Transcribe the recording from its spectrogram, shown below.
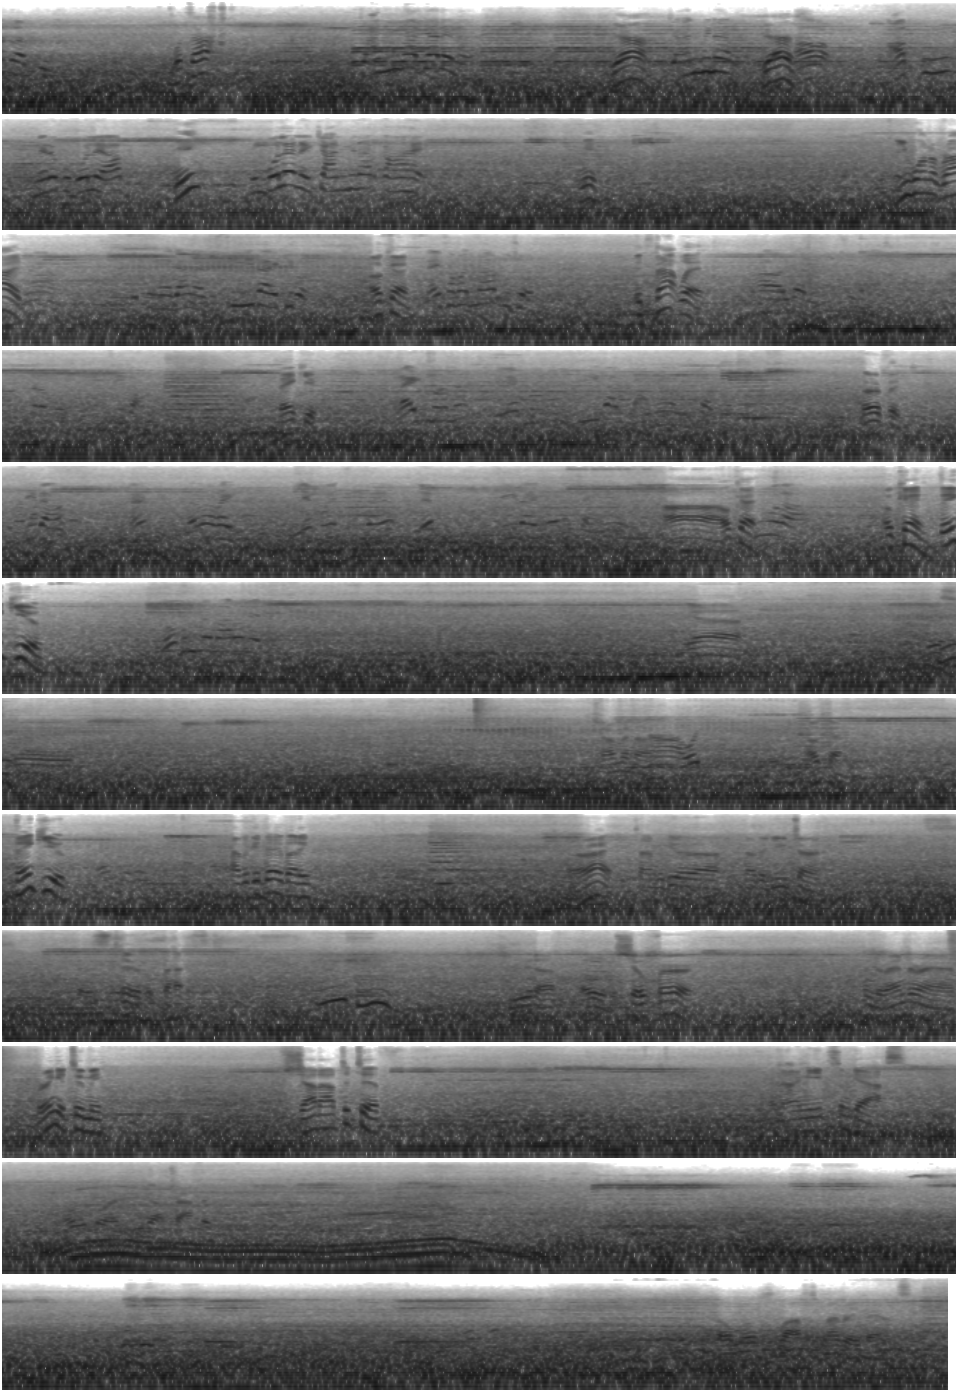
दिखा दो आपको What's that? चाँद मीनार जा रहे ना Yeah. चाँद मीनार Yes. हाँ आपको मेरे को बोले आप Me? तुम बोले नहीं चाँद मीनार कहाँ है Me. You want to ride? हाँ तो तुम जाना है, सीधा एक ही रोड Okay. नहीं समझ में आया पूछो It's that way. हाँ इधर Thank you. राइट मारना लेफ्ट मारना सीधा जाने वाला stop। Perfect. सीधा हैं बराबर राइट लेफ्ट में सीधा है लेफ्ट सीधा इधर जाने वाला। Ah, okay. नहीं होगा Okay. Thank you. दो घंटे मारो नहीं Thank you. Have a good day, buddy. All right, time to do uh, another U-turn. Because they're the best. Cue it up. Oh, the chauffeur. Duran Duran. Bring it to me. Shout out to Tiff. And I need some gas something. Almost lost my Ray-Bans.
